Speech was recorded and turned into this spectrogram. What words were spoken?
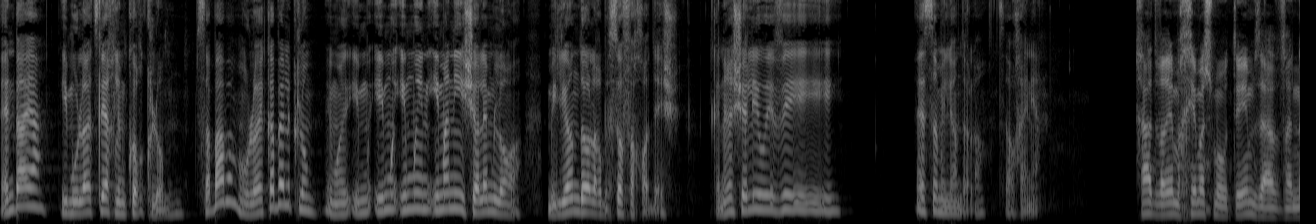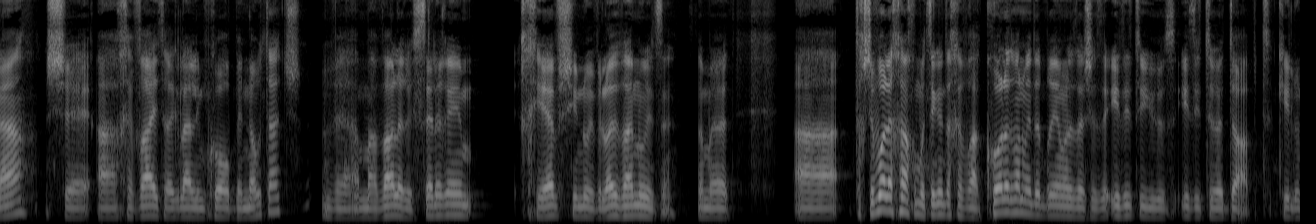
אין בעיה, אם הוא לא יצליח למכור כלום, סבבה, הוא לא יקבל כלום. אם, אם, אם, אם, אם אני אשלם לו מיליון דולר בסוף החודש, כנראה שלי הוא הביא 10 מיליון דולר, לצורך העניין. אחד הדברים הכי משמעותיים זה ההבנה שהחברה התרגלה למכור ב-No touch, והמעבר לריסלרים חייב שינוי, ולא הבנו את זה. זאת אומרת, Uh, תחשבו על איך אנחנו מציגים את החברה, כל הזמן מדברים על זה שזה easy to use, easy to adopt, כאילו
